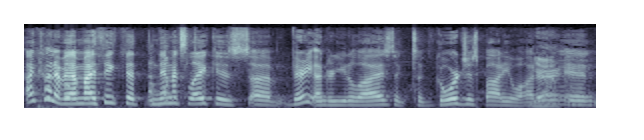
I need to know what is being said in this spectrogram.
I kind of am. I think that Nimitz Lake is uh, very underutilized. It's a gorgeous body of water, Yeah. and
